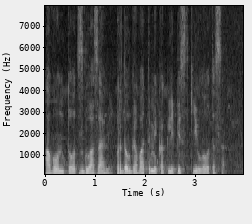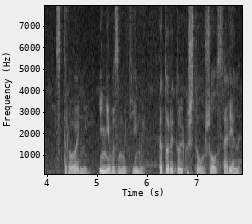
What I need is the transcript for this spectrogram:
А вон тот с глазами, продолговатыми как лепестки лотоса, стройный и невозмутимый, который только что ушел с арены,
